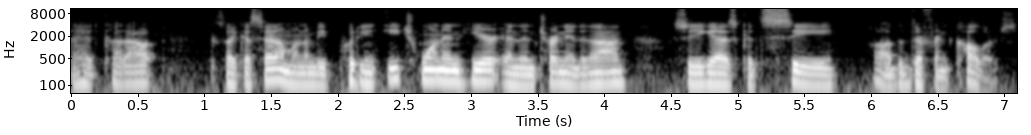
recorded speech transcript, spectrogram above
I had cut out. Because like I said, I'm going to be putting each one in here and then turning it on so you guys could see uh, the different colors.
